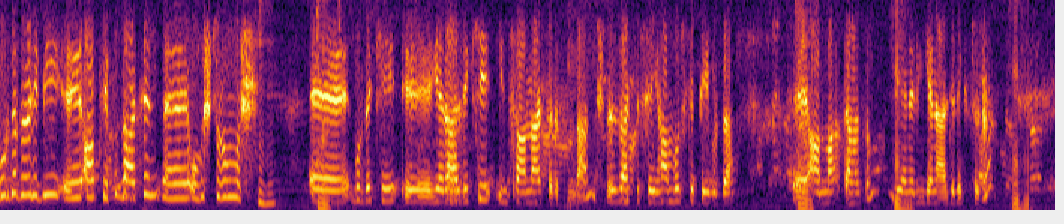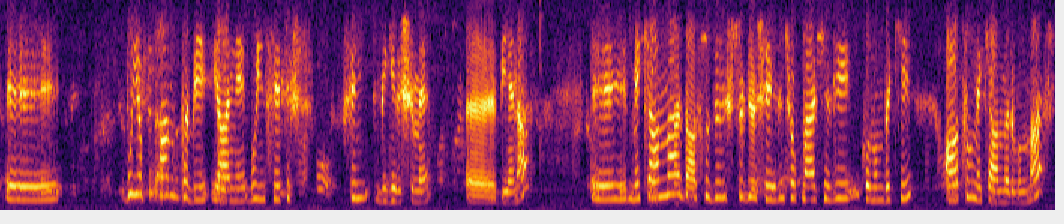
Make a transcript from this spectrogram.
burada böyle bir e, altyapı zaten e, oluşturulmuş. Hı hı. E, buradaki e, yereldeki insanlar tarafından işte özellikle Seyhan Boztepe'yi burada e, evet. anmak lazım. Biennial'in genel direktörü. Hı hı. E, bu yapıdan tabii yani bu inisiyatifin bir girişimi e, Bienal. E, mekanlar da aslında dönüştürülüyor. Şehrin çok merkezi konumdaki atıl mekanları bunlar.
